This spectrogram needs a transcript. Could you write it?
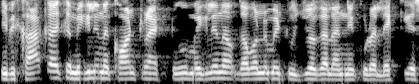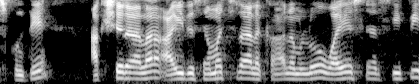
ఇవి కాక ఇక మిగిలిన కాంట్రాక్టు మిగిలిన గవర్నమెంట్ ఉద్యోగాలన్నీ కూడా లెక్కేసుకుంటే అక్షరాల ఐదు సంవత్సరాల కాలంలో వైఎస్ఆర్సిపి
